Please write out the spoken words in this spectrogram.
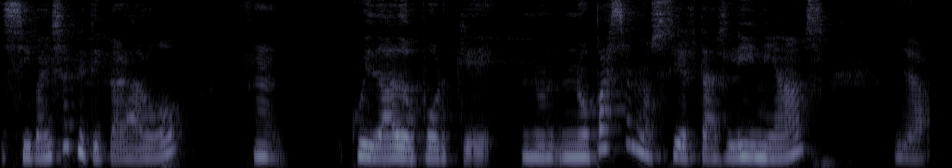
si vais a criticar algo, Hmm. cuidado porque no, no pasemos ciertas líneas Ya.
